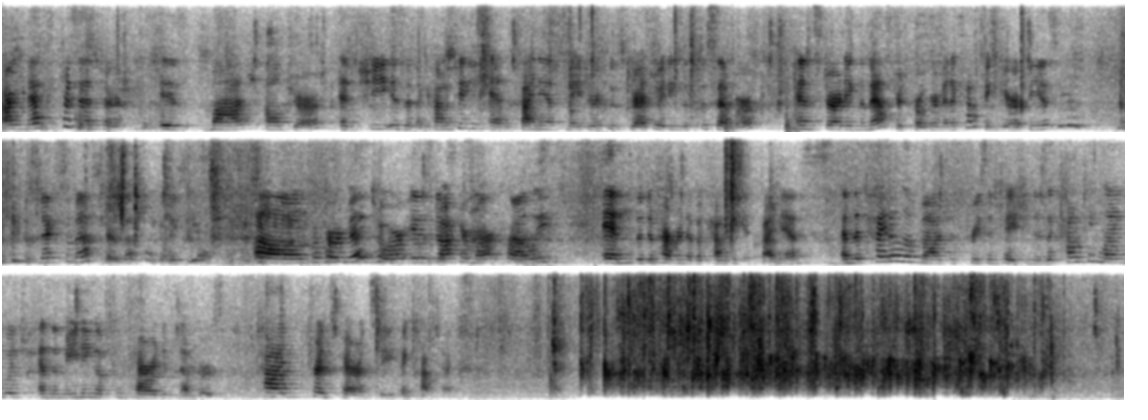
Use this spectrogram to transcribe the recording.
Our next presenter is Maj Aljur, and she is an accounting and finance major who's graduating this December and starting the master's program in accounting here at BSU. I think it's next semester, that's like a big deal. Um, her mentor is Dr. Mark Crowley in the Department of Accounting and Finance. And the title of Majd's presentation is Accounting Language and the Meaning of Comparative Numbers, Time, Transparency, and Context.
